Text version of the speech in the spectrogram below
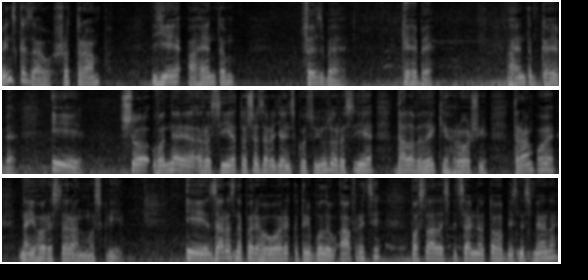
Він сказав, що Трамп є агентом ФСБ, КГБ агентом КГБ. І що вони, Росія, то ще за Радянського Союзу, Росія дала великі гроші Трампові на його ресторан в Москві. І зараз на переговори, котрі були в Африці, послали спеціально того бізнесмена,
